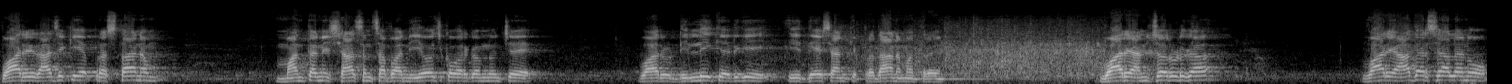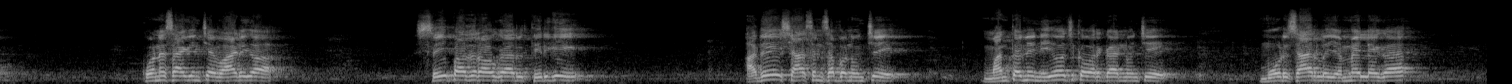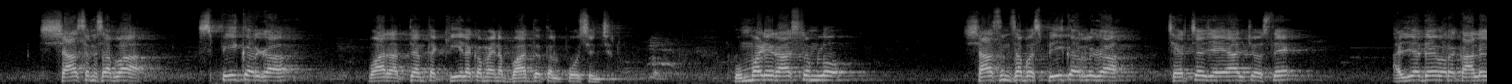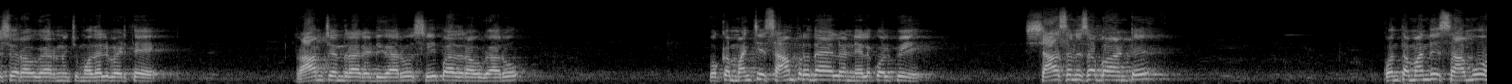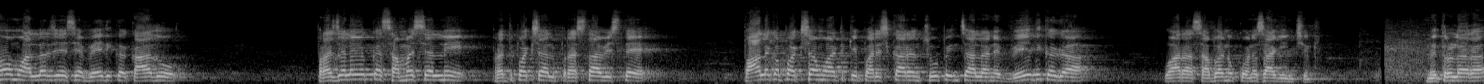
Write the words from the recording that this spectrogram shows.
వారి రాజకీయ ప్రస్థానం మంతని శాసనసభ నియోజకవర్గం నుంచే వారు ఢిల్లీకి ఎదిగి ఈ దేశానికి ప్రధానమంత్రి అయిన వారి అనుచరుడుగా వారి ఆదర్శాలను కొనసాగించే వాడిగా శ్రీపాదరావు గారు తిరిగి అదే శాసనసభ నుంచి మంతని నియోజకవర్గాన్ని నుంచి మూడుసార్లు ఎమ్మెల్యేగా శాసనసభ స్పీకర్గా వారు అత్యంత కీలకమైన బాధ్యతలు పోషించరు. ఉమ్మడి రాష్ట్రంలో శాసనసభ స్పీకర్లుగా చర్చ చేయాల్సి వస్తే అయ్యదేవర కాళేశ్వరరావు గారి నుంచి మొదలు పెడితే రామచంద్రారెడ్డి గారు శ్రీపాదరావు గారు ఒక మంచి సాంప్రదాయాలను నెలకొల్పి శాసనసభ అంటే కొంతమంది సమూహం అల్లరి చేసే వేదిక కాదు. ప్రజల యొక్క సమస్యల్ని ప్రతిపక్షాలు ప్రస్తావిస్తే పాలకపక్షం వాటికి పరిష్కారం చూపించాలనే వేదికగా వారు ఆ సభను కొనసాగించారు మిత్రులారా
